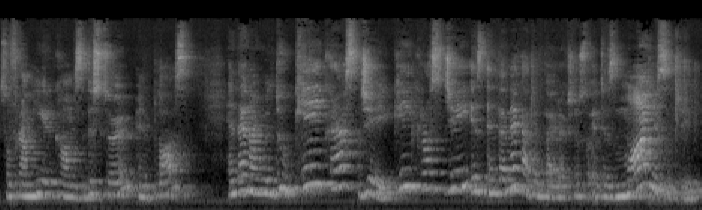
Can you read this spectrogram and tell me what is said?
So from here comes this term in plus. And then I will do K cross J. K cross J is in the negative direction, so it is minus J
